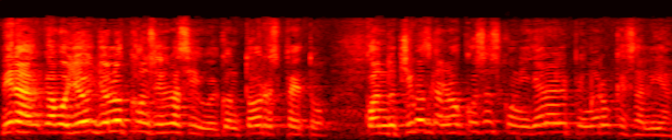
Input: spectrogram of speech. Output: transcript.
Mira, Gabo, yo, yo lo considero así, güey, con todo respeto. Cuando Chivas ganó cosas con Higuera era el primero que salía.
